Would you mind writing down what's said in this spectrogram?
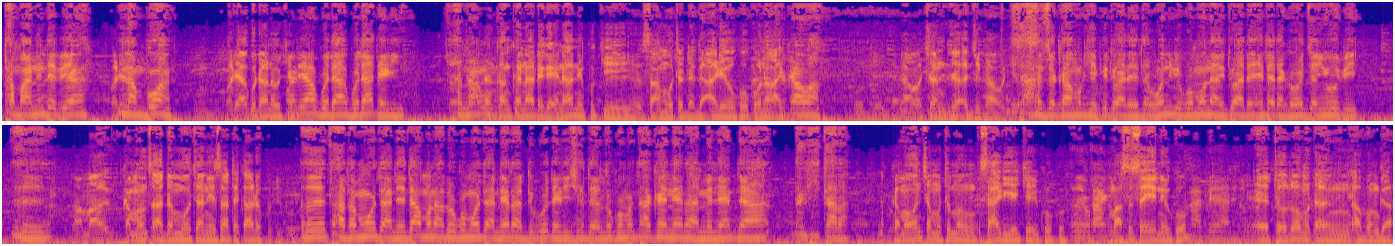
tamanin da biyar lambuwan ƙwariya guda nawa kenan? Kwaliya guda guda ɗari. Wannan kankana daga ina ne kuke samo ta? Daga arewa koko nan ake? Jigawa. Ok, jigawa can ji- jigawa a shiga muke fitowa da ita. Wani bi kuma muna fitowa da ita daga wajen yobe. Eh. Amma kamar tsadan mota ne sa ta kara kuɗi ko? Eh tsada mota ne. Da muna ɗauko mota naira dubu ɗari shida yanzu kuma ta kai naira miliyan ɗaya ɗari tara. Kamar wancan mutumin sari yake yi koko masu saye ne ko? Eh to zo mu dan abun ga.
